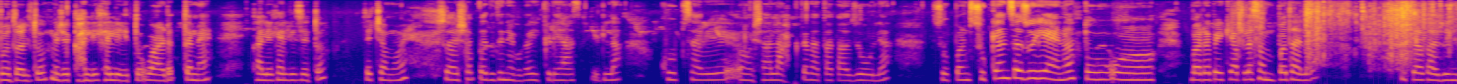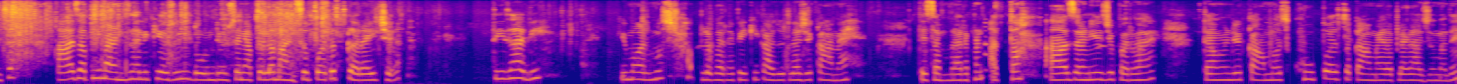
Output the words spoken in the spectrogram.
बदलतो. म्हणजे खाली खाली येतो. वाढत तर नाही. खाली खालीच येतो. त्याच्यामुळे सो अशा पद्धतीने बघा इकडे ह्या साईडला खूप सारे अशा लागतात आता काजू ओल्या. सो पण सुक्यांचा जो हे आहे ना तो बऱ्यापैकी आपला संपत आला आहे सुक्या काजूंचा. आज आपली माणसं झाली की अजून दोन दिवसांनी आपल्याला माणसं परत करायची आहेत. ती झाली की मग ऑलमोस्ट आपलं बऱ्यापैकी काजूतलं जे काम आहे ते संपणार आहे. पण आत्ता आज आणि जे परवा आहे. त्या म्हणजे कामच खूपच काम आहे आपल्या काजूमध्ये.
